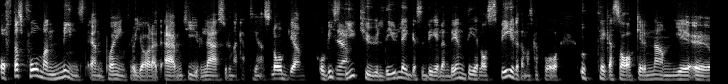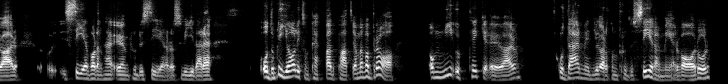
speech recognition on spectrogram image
oftast får man minst en poäng för att göra ett äventyr, läser den här kaptensloggen. Och visst, Ja. det är ju kul. Det är ju legacy-delen. Det är en del av spelet där man ska få upptäcka saker, namnge öar, se vad den här ön producerar och så vidare. Och då blir jag liksom peppad på att, ja men vad bra. Om ni upptäcker öar och därmed gör att de producerar mer varor,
